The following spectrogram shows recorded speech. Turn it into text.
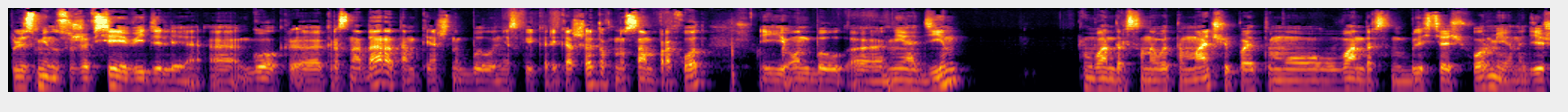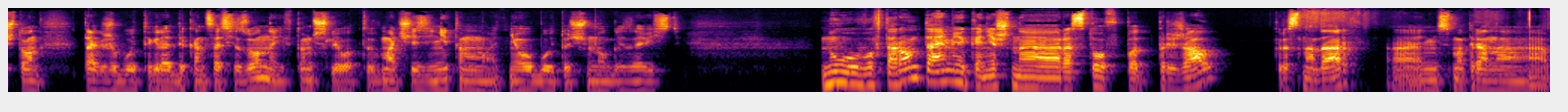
плюс-минус уже все видели э, гол э, Краснодара. Там, конечно, было несколько рикошетов, но сам проход, и он был э, не один у Вандерсона в этом матче, поэтому Вандерсон в блестящей форме. Я надеюсь, что он также будет играть до конца сезона, и в том числе вот в матче с «Зенитом» от него будет очень многое зависеть. Ну, во втором тайме, конечно, Ростов подприжал Краснодар, а, несмотря на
